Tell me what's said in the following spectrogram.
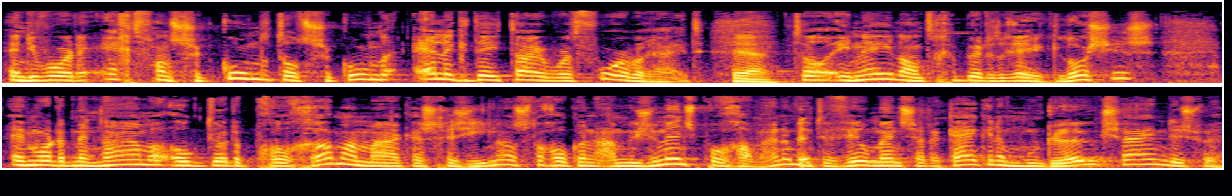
En die worden echt van seconde tot seconde... elk detail wordt voorbereid. Ja. Terwijl in Nederland gebeurt het redelijk losjes. En wordt het met name ook door de programmamakers gezien... als toch ook een amusementsprogramma. En dan moeten veel mensen naar kijken, dat moet leuk zijn. Dus we,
